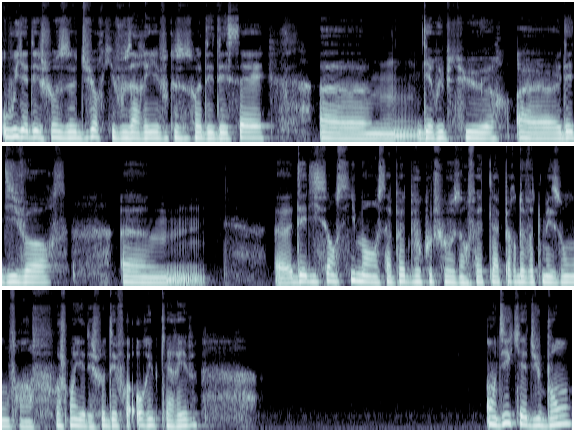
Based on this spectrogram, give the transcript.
où il y a des choses dures qui vous arrivent, que ce soit des décès, des ruptures, des divorces. des licenciements, ça peut être beaucoup de choses en fait, la perte de votre maison, enfin franchement il y a des choses des fois horribles qui arrivent dit qu'il y a du bon,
